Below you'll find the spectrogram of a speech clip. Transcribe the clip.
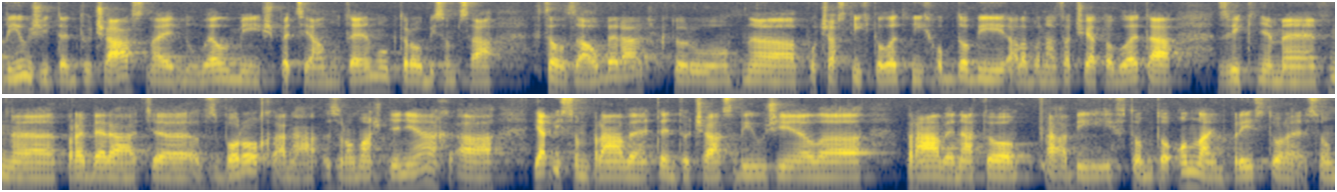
využiť tento čas na jednu veľmi špeciálnu tému, ktorou by som sa chcel zaoberať, ktorú počas týchto letných období alebo na začiatok leta zvykneme preberať v zboroch a na zhromaždeniach. A ja by som práve tento čas využil práve na to, aby v tomto online priestore som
